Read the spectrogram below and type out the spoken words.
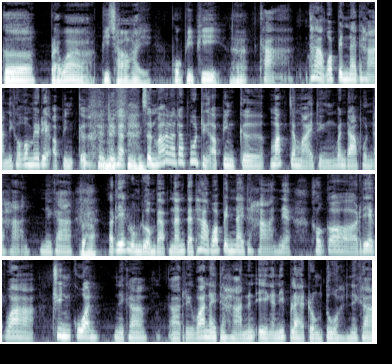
哥แปลว่า พี่ชาย พวกพี่ๆนะฮะค่ะ ถ้าหากว่าเป็นนายทหารนี่เขาก็ไม่เรียก阿兵哥นะคะส่วนมากแล้วถ้าพูดถึง阿兵哥มักจะหมายถึงบรรดาพลทหารนะคะครับเรียกรวมๆแบบนั้น แต่ถ้าหากว่าเป็นนายทหารเนี่ยเขาก็เรียกว่า军官นะคะอ่าหรือว่านายทหารนั่นเองอันนี้แปลตรงตัวนะคะ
